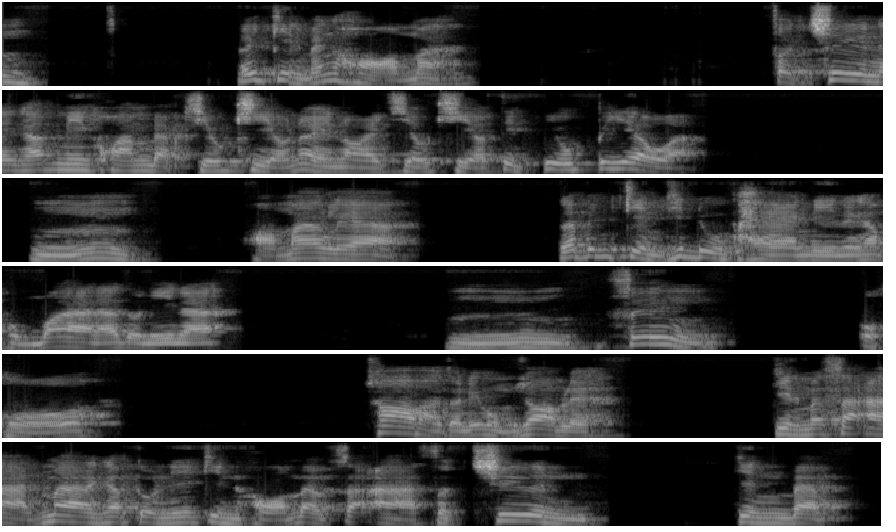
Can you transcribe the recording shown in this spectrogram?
ม เฮ้ยกลิ่นแม่งหอมอะ สดชื่นนะครับ มีความแบบเขียวๆหน่อยๆ เขียวๆ ติดเปรี้ยวๆอะ อืม หอมมากเลยอะ แล้วเป็นกลิ่นที่ดูแพงดีนะครับ ผมว่านะตัวนี้นะ อืม ซึ่ง โอ้โห ชอบอะตัวนี้ผมชอบเลย กลิ่นมันสะอาดมากนะครับ ตัวนี้กลิ่นหอมแบบสะอาดสดชื่น กลิ่นแบบโ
